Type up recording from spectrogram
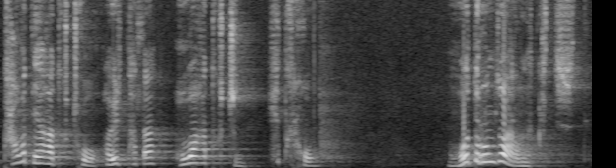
5-д яагаад өгчих вэ? Хоёр талаа хуваагаад өгчихнө. Хэд гарах вэ? Муу 411 гэж шүү дээ.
